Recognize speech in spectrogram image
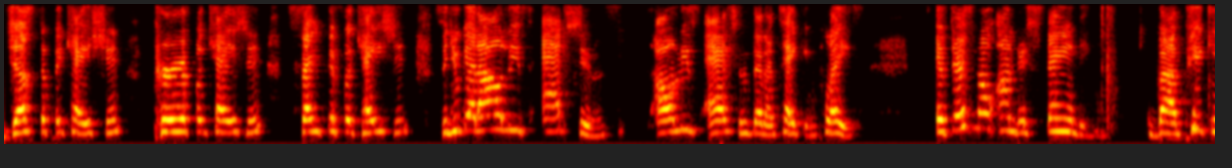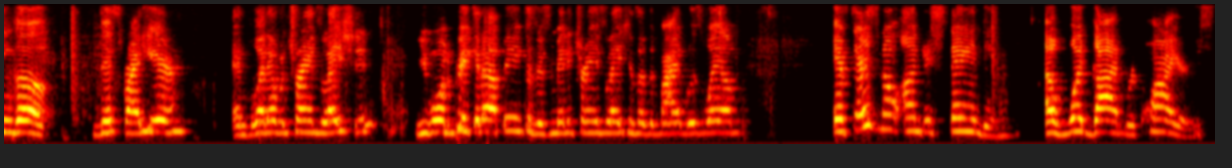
justification, purification, sanctification. So you get all these actions, all these actions that are taking place. If there's no understanding by picking up this right here and whatever translation you want to pick it up in, because there's many translations of the Bible as well. If there's no understanding of what God requires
